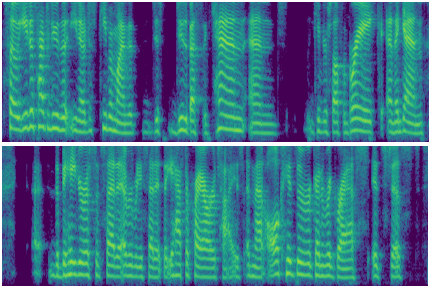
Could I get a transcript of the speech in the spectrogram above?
so you just have to do the, you know, just keep in mind that just do the best you can and give yourself a break. And again, the behaviorists have said it, everybody said it, that you have to prioritize and that all kids are going to regress. It's just,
